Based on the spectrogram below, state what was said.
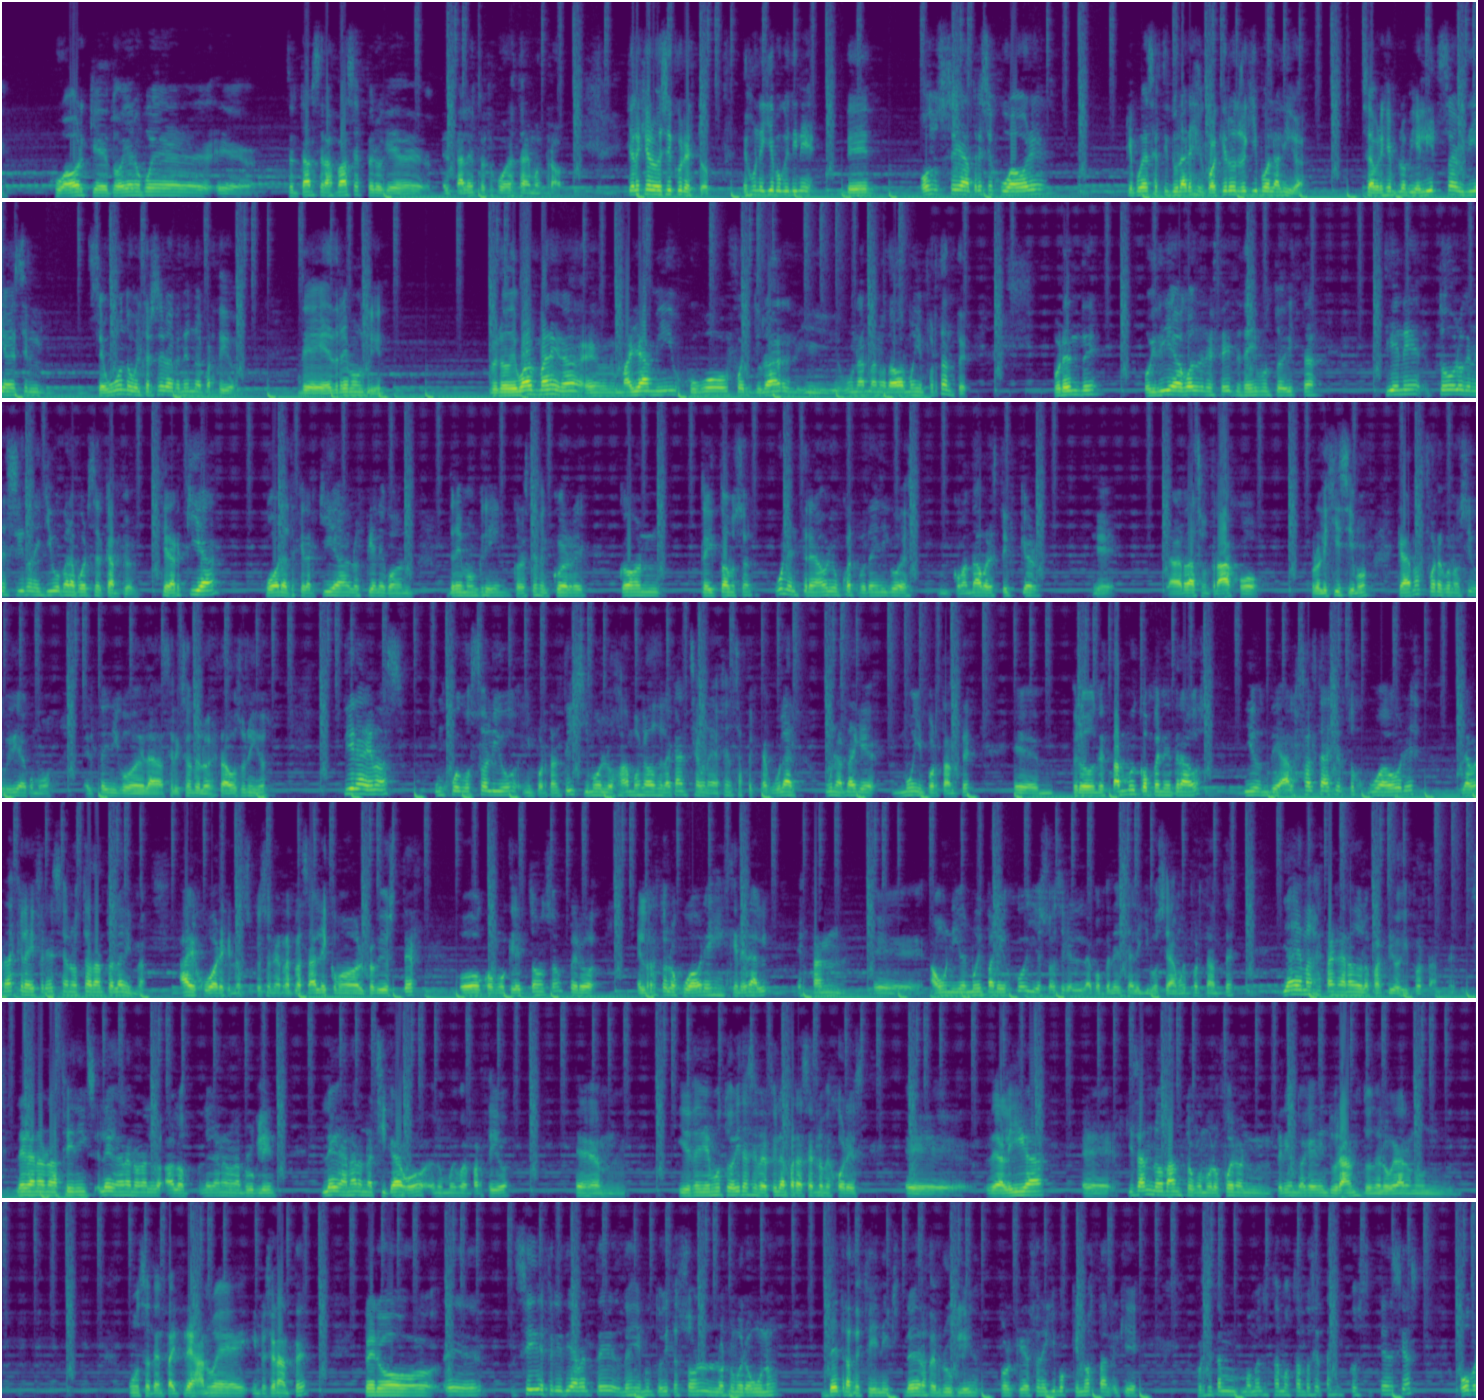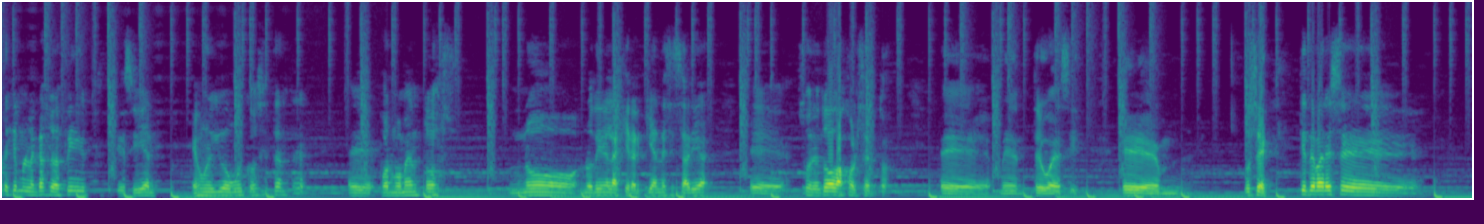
jugador que todavía no puede eh, sentarse las bases, pero que el talento de este jugador está demostrado. ¿Qué les quiero decir con esto? Es un equipo que tiene de 11 a 13 jugadores que pueden ser titulares en cualquier otro equipo de la liga. O sea, por ejemplo, Bielitsa hoy día es el segundo o el tercero dependiendo del partido de Draymond Green. Pero de igual manera, en Miami jugó, fue titular y un arma anotador muy importante. Por ende, hoy día Golden State, desde mi punto de vista, tiene todo lo que necesita un equipo para poder ser campeón. Jerarquía, jugadores de jerarquía, los tiene con Draymond Green, con Stephen Curry, con Clay Thompson, un entrenador y un cuerpo técnico comandado por Steve Kerr, que la verdad hace un trabajo prolijísimo, que además fue reconocido hoy día como el técnico de la selección de los Estados Unidos. Tiene además un juego sólido, importantísimo, los ambos lados de la cancha, una defensa espectacular, un ataque muy importante, eh, pero donde están muy compenetrados y donde a la falta de ciertos jugadores, la verdad es que la diferencia no está tanto la misma. Hay jugadores que, no, son irreemplazables como el propio Steph o como Clay Thompson, pero el resto de los jugadores en general están eh, a un nivel muy parejo y eso hace que la competencia del equipo sea muy importante. Y además están ganando los partidos importantes. Le ganaron a Phoenix, le ganaron a, los, le ganaron a Brooklyn, le ganaron a Chicago en un muy buen partido. Em, y desde mi punto de vista se perfila para ser los mejores eh, de la liga. Eh, quizás no tanto como lo fueron teniendo a Kevin Durant, donde lograron un, un 73 a 9 impresionante. Pero sí, definitivamente, desde mi punto de vista, son los número uno detrás de Phoenix, detrás de Brooklyn, porque son equipos que no están, que por ciertos momentos están mostrando ciertas inconsistencias, o por ejemplo en el caso de Phoenix, que si bien es un equipo muy consistente, eh, por momentos no, no, tiene la jerarquía necesaria, eh, sobre todo bajo el sexto, eh, me atrevo a decir. no sé, ¿qué te parece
